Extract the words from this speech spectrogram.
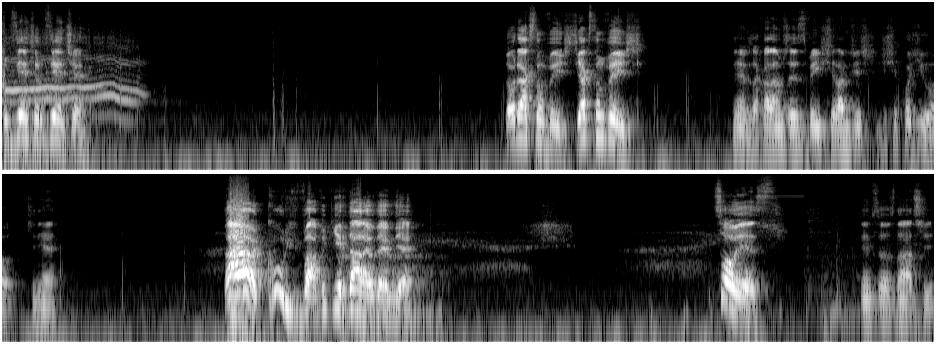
Rób zdjęcie, rób zdjęcie. Dobra, jak stąd wyjść? Jak stąd wyjść? Nie wiem, zakładam, że jest wyjście tam, gdzie, gdzie się wchodziło, czy nie? A, kurwa, wypierdalaj ode mnie! Co jest? Nie wiem co to znaczy.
